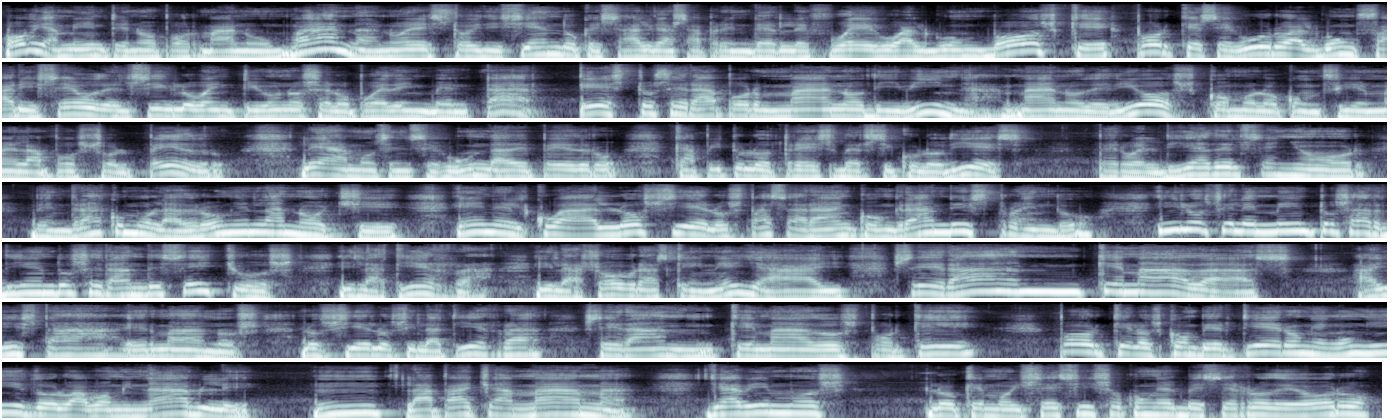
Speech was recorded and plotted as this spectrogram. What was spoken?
Obviamente no por mano humana, no estoy diciendo que salgas a prenderle fuego a algún bosque, porque seguro algún fariseo del siglo XXI se lo puede inventar. Esto será por mano divina, mano de Dios, como lo confirma el apóstol Pedro. Leamos en segunda de Pedro, capítulo 3, versículo 10. Pero el día del Señor vendrá como ladrón en la noche, en el cual los cielos pasarán con grande estruendo, y los elementos ardiendo serán deshechos, y la tierra y las obras que en ella hay serán quemadas. Ahí está, hermanos, los cielos y la tierra serán quemados. ¿Por qué? Porque los convirtieron en un ídolo abominable. ¿Mm? La Pachamama. Ya vimos lo que Moisés hizo con el becerro de oro.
